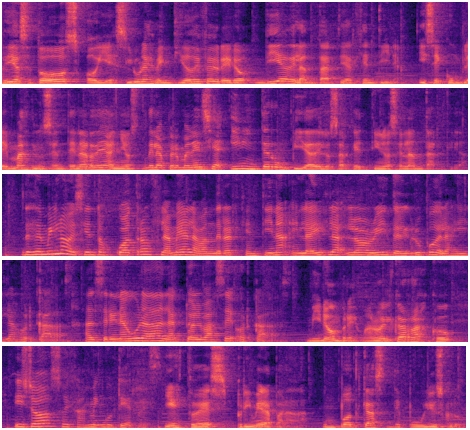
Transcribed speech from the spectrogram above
días a todos, hoy es lunes 22 de febrero, Día de la Antártida Argentina, y se cumple más de un centenar de años de la permanencia ininterrumpida de los argentinos en la Antártida. Desde 1904 flamea la bandera argentina en la isla Lori del grupo de las Islas Orcadas, al ser inaugurada la actual base Orcadas. Mi nombre es Manuel Carrasco. Y yo soy Jazmín Gutiérrez. Y esto es Primera Parada, un podcast de Publius Group.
